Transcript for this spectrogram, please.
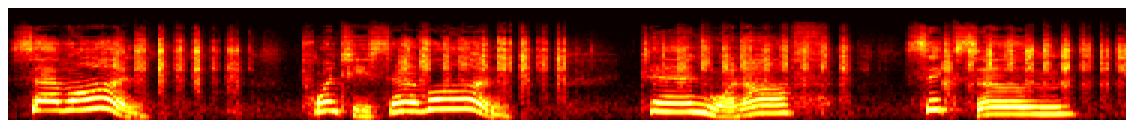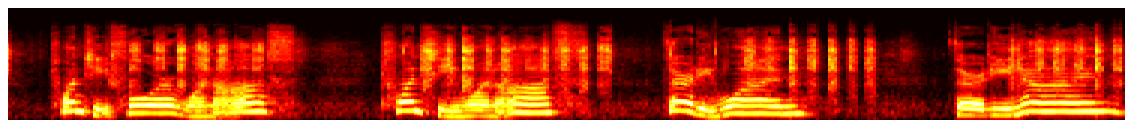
7, 27, 10, one off, 6, um, 24, one off, 21 off, 31, 39,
